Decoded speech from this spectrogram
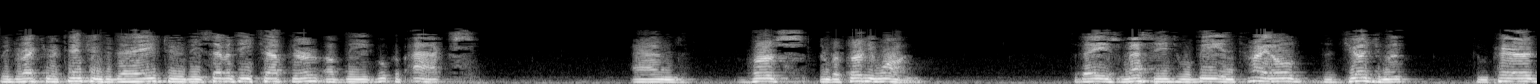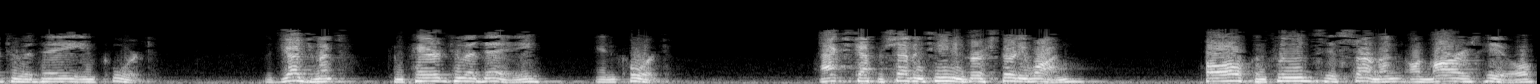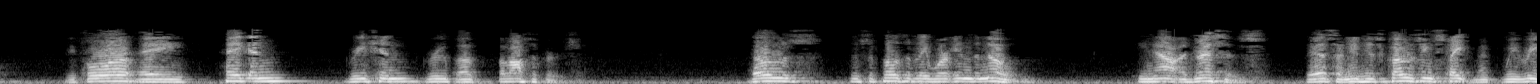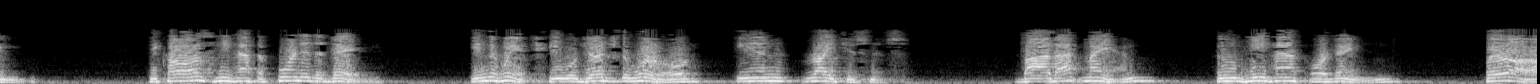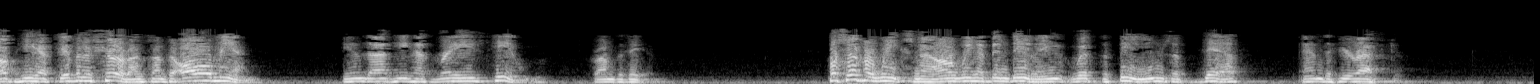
We direct your attention today to the 17th chapter of the book of Acts and verse number 31. Today's message will be entitled The Judgment Compared to a Day in Court. The Judgment Compared to a Day in Court. Acts chapter 17 and verse 31 Paul concludes his sermon on Mars Hill before a pagan Grecian group of philosophers. Those who supposedly were in the know. He now addresses this and in his closing statement we read, Because he hath appointed a day in the which he will judge the world in righteousness by that man whom he hath ordained, whereof he hath given assurance unto all men, in that he hath raised him from the dead. For several weeks now we have been dealing with the themes of death and the hereafter.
